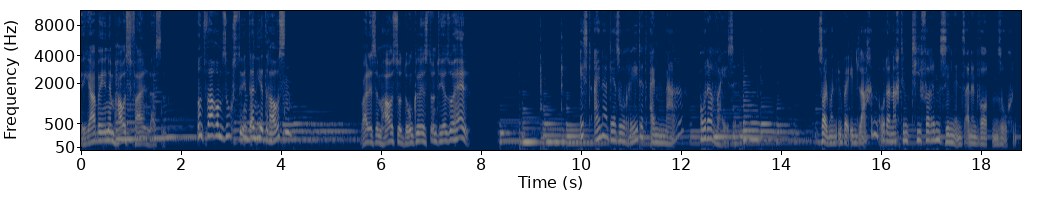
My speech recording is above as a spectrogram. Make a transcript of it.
Ich habe ihn im Haus fallen lassen. Und warum suchst du ihn dann hier draußen? Weil es im Haus so dunkel ist und hier so hell. Ist einer, der so redet, ein Narr oder weise? Soll man über ihn lachen oder nach dem tieferen Sinn in seinen Worten suchen?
